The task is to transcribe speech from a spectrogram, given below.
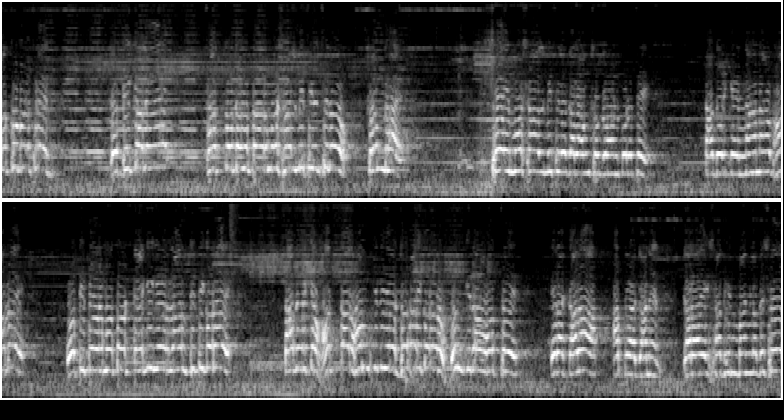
লক্ষ্য করেছেন যে বিকালে ছাত্র জনতার মশাল মিছিল ছিল সন্ধ্যায়। সেই মশাল মিছিলে যারা অংশগ্রহণ করেছে, তাদেরকে নানাভাবে অতীতের মতো ট্যাগিং এর রাজনীতি করে তাদেরকে হত্যার হুমকি দিয়ে জবাই করার হুমকি দেওয়া হচ্ছে। এরা কারা আপনারা জানেন? যারা এই স্বাধীন বাংলাদেশের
